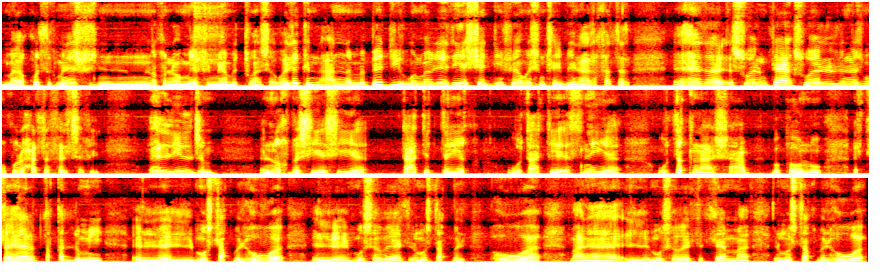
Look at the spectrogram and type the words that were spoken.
ما قلت لك ماناش نقنعوا 100% من التوانسه ولكن عندنا مبادئ والمبادئ شادين فيها مش مسيبين على خاطر هذا السؤال نتاعك سؤال نجم نقولوا حتى فلسفي. هل يلزم النخبة السياسية تعطي الطريق وتعطي اثنيه وتقنع الشعب بكونه التيار التقدمي المستقبل. هو المساواة المستقبل. هو معناها المساواة التامة. المستقبل هو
